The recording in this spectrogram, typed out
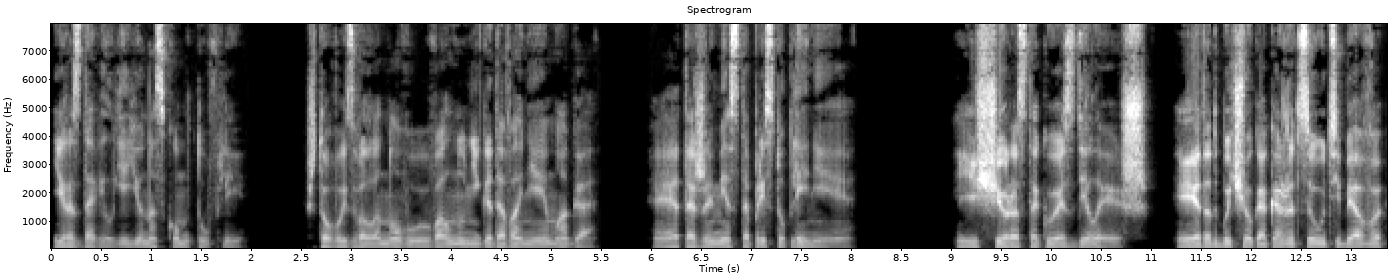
и раздавил ее носком туфли, что вызвало новую волну негодования мага. Это же место преступления. Еще раз такое сделаешь, и этот бычок окажется у тебя в...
